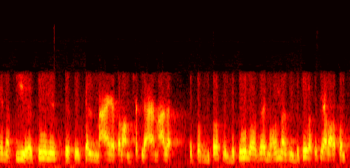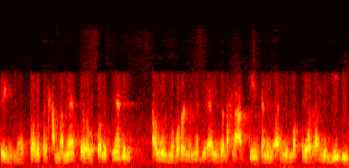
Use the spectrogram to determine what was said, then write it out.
هنا في تونس اتكلم معايا طبعا بشكل عام على التظبيطات للبطولة. زي ما قلنا البطولة هتتلعب على صالتين صالة الحمامات وصالة نادل. أول مباراة للنادي الأهلي زي ما إحنا عارفين كان الأهلي المصري والأهلي الليبي.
